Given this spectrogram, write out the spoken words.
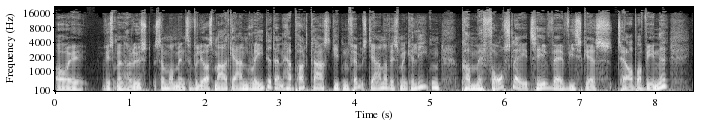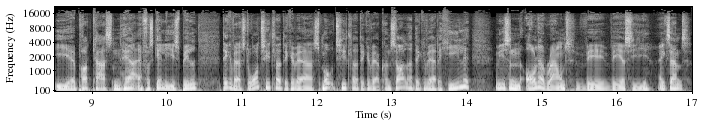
Og øh, hvis man har lyst, så må man selvfølgelig også meget gerne rate den her podcast. Giv den fem stjerner, hvis man kan lide den. Kom med forslag til, hvad vi skal tage op og vende i øh, podcasten her af forskellige spil. Det kan være store titler, det kan være små titler, det kan være konsoller, det kan være det hele. Vi er sådan all around, vil, vil jeg sige. Ikke sandt?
